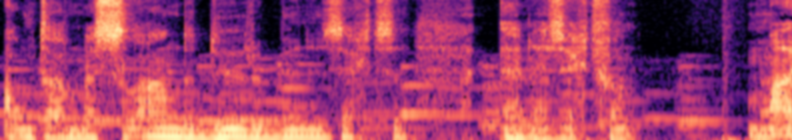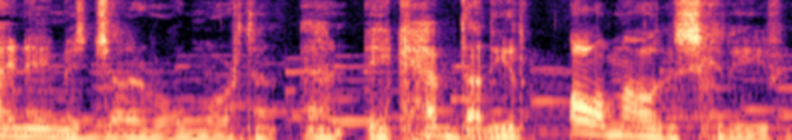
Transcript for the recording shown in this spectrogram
komt daar met slaande deuren binnen, zegt ze. En hij zegt van, My name is Jelly Roll Morton en ik heb dat hier allemaal geschreven.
